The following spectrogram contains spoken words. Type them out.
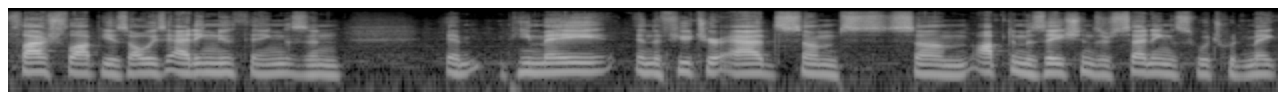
Flash Floppy is always adding new things and it, he may in the future add some some optimizations or settings which would make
